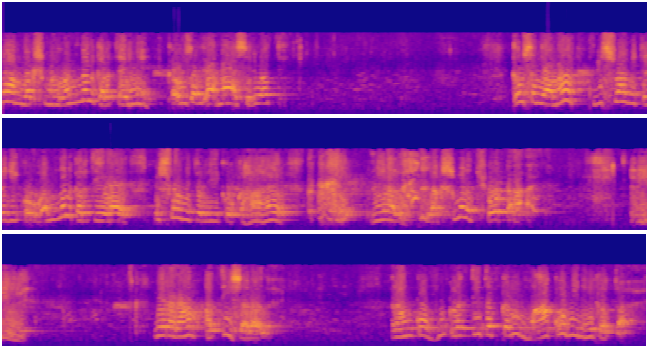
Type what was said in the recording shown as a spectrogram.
राम लक्ष्मण वंदन करते हैं, कौशल्या माँ आशीर्वाद दी। कौशल्या माँ? विश्वामित्र जी को वंदन करती है। विश्वामित्र जी को कहा है, मेरा लक्ष्मण छोटा है। मेरा राम अति सरल है। राम को भूख लगती तब कभी माँ को भी नहीं करता है।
